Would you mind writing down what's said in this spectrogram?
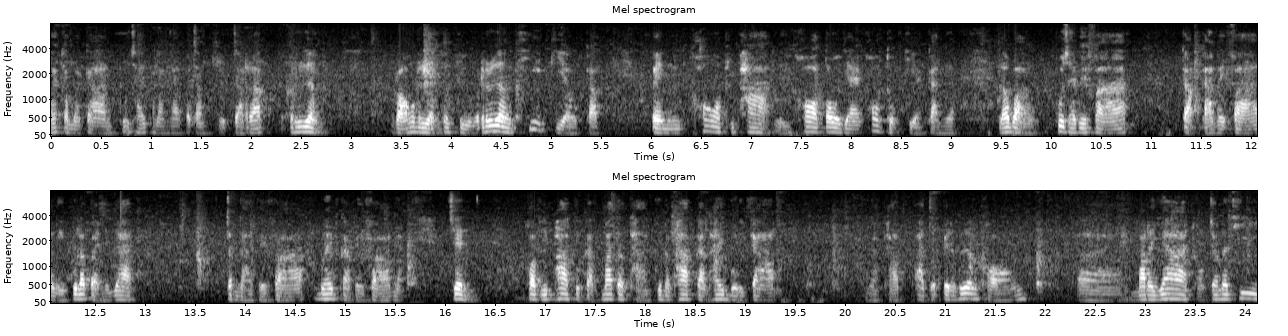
ณะกรรมการผู้ใช้พลังงานประจำเขตจะรับเรื่องร้องเรียนก็คือเรื่องที่เกี่ยวกับ เป็นข้อพิพาทหรือข้อโต้แย้งข้อถกเถียงกันเนี่ยระหว่างผู้ใช้ไฟฟ้ากับการไฟฟ้า หรือผู้รับใบอนุญาตจำหน่ายไฟฟ้าเมื่อให้การไฟฟ้าเนี่ยเช่น ข้อพิพาทเกี่ยวกับมาตรฐานคุณภาพการให้บริการนะครับอาจจะเป็นเรื่องของอมารยาทของเจ้าหน้าที่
